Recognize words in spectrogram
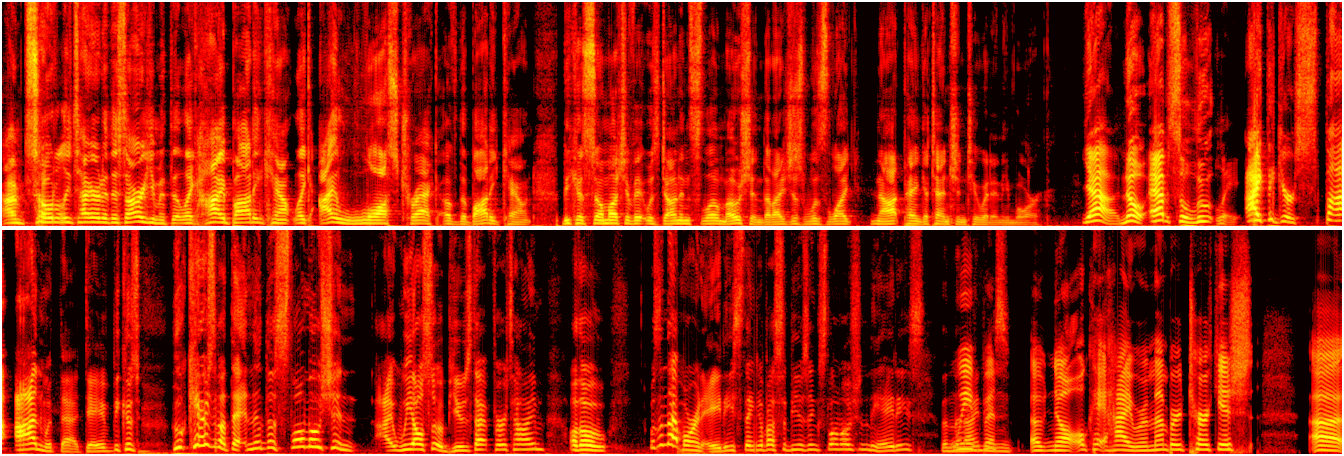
I'm totally tired of this argument that like high body count, like I lost track of the body count because so much of it was done in slow motion that I just was like not paying attention to it anymore. Yeah, no, absolutely. I think you're spot on with that, Dave, because who cares about that? And then the slow motion, I, we also abused that for a time. Although, wasn't that more an 80s thing of us abusing slow motion in the 80s than the We've 90s? been uh, no okay. Hi, remember Turkish uh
